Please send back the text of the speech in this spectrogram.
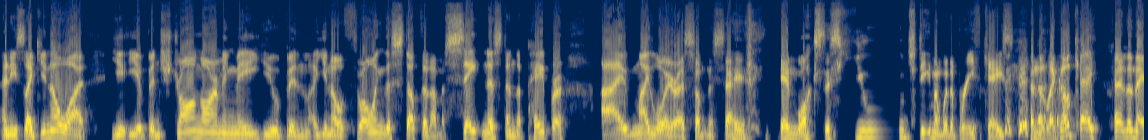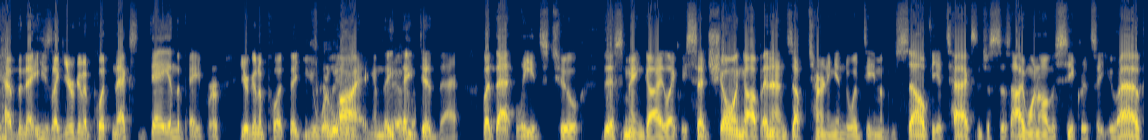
And he's like, you know what? You, have been strong arming me. You've been, you know, throwing the stuff that I'm a Satanist in the paper. I, my lawyer has something to say. in walks this huge demon with a briefcase, and they're like, okay. And then they have the name. He's like, you're going to put next day in the paper. You're going to put that you were lying, and they yeah. they did that. But that leads to this main guy, like we said, showing up and ends up turning into a demon himself. He attacks and just says, I want all the secrets that you have.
